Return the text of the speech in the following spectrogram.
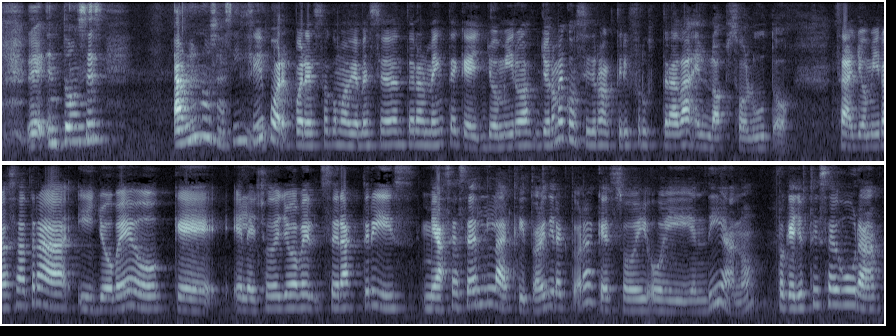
eh, entonces Háblenos así. Sí, por, por, eso, como había mencionado anteriormente, que yo miro, yo no me considero una actriz frustrada en lo absoluto. O sea, yo miro hacia atrás y yo veo que el hecho de yo ser actriz me hace ser la escritora y directora que soy hoy en día, ¿no? Porque yo estoy segura,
